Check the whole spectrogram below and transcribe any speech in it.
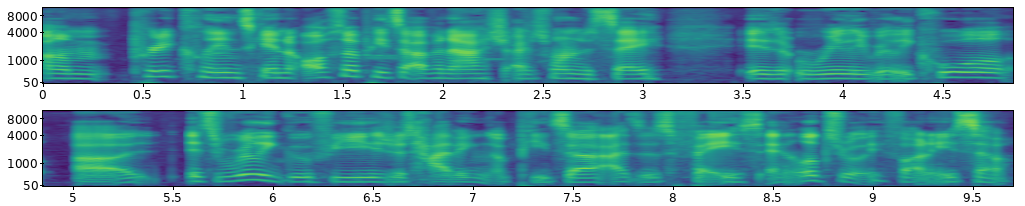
Um, pretty clean skin. Also, Pizza Oven Ash. I just wanted to say is really really cool. Uh, it's really goofy, just having a pizza as his face, and it looks really funny. So,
